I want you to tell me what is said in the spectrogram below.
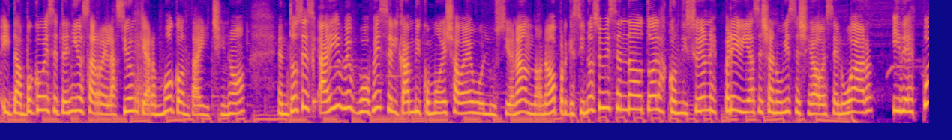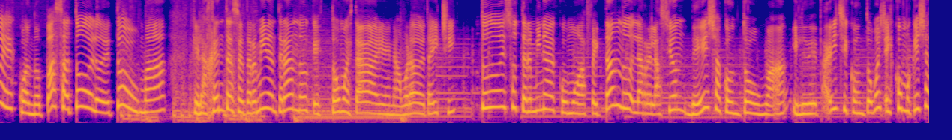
Y tampoco hubiese tenido esa relación que armó con Taichi, ¿no? Entonces ahí vos ves el cambio y cómo ella va evolucionando, ¿no? Porque si no se hubiesen dado todas las condiciones previas, ella no hubiese llegado a ese lugar. Y después, cuando pasa todo lo de Touma, que la gente se termina enterando que Touma está enamorado de Taichi, todo eso termina como afectando la relación de ella con Touma y de Taichi con Touma. Es como que ella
